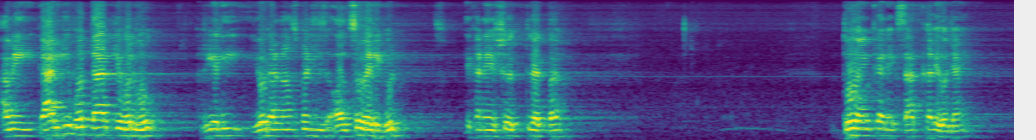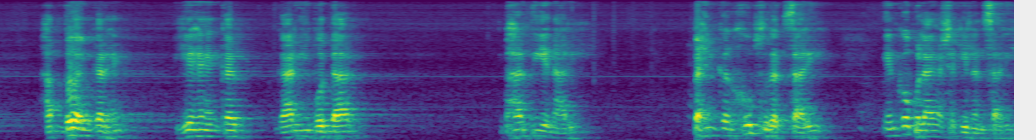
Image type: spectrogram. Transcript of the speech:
আমি গার্গী পোদ্দারকে বলবো really your announcement is also very good এখানে এসো একটু একবার दो एंकर एक साथ खड़े हो जाएं हम दो एंकर हैं ये हैं एंकर गार्गी पोद्दार भारतीय नारी पहनकर खूबसूरत साड़ी इनको बुलाया शकील अंसारी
